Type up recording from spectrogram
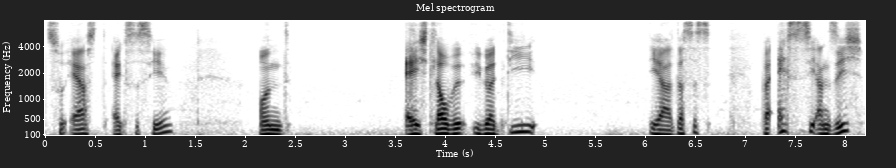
zuerst Ecstasy. Und ey, ich glaube, über die, ja, das ist, bei Ecstasy an sich,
